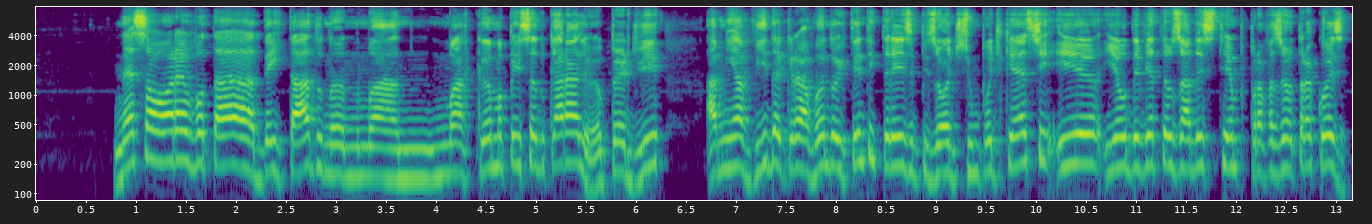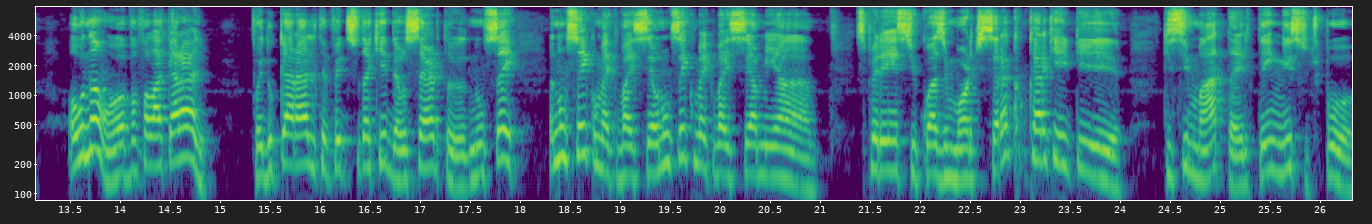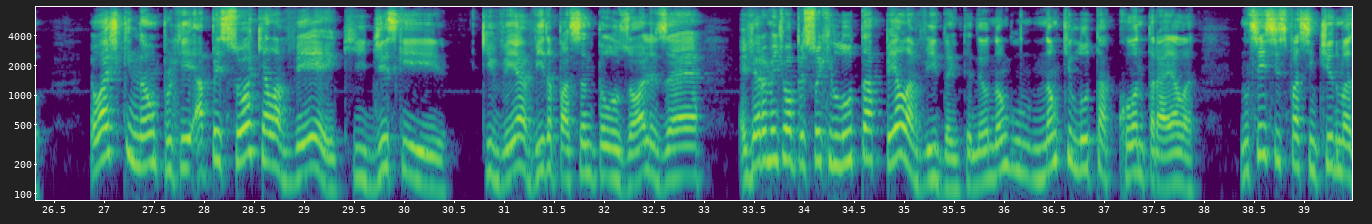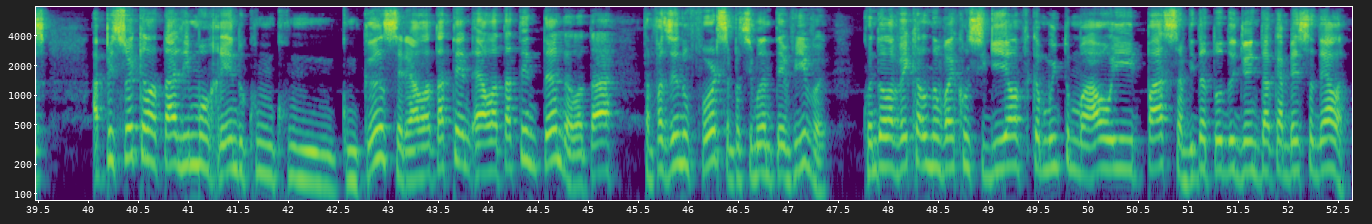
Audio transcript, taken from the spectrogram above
Nessa hora eu vou estar tá deitado na, numa numa cama pensando caralho eu perdi a minha vida gravando 83 episódios de um podcast e, e eu devia ter usado esse tempo para fazer outra coisa. Ou não eu vou falar caralho foi do caralho ter feito isso daqui deu certo não sei eu não sei como é que vai ser, eu não sei como é que vai ser a minha experiência de quase morte. Será que o cara que, que, que se mata, ele tem isso? Tipo, eu acho que não, porque a pessoa que ela vê, que diz que, que vê a vida passando pelos olhos, é, é geralmente uma pessoa que luta pela vida, entendeu? Não, não que luta contra ela. Não sei se isso faz sentido, mas a pessoa que ela tá ali morrendo com, com, com câncer, ela tá, ten, ela tá tentando, ela tá, tá fazendo força para se manter viva. Quando ela vê que ela não vai conseguir, ela fica muito mal e passa a vida toda diante da cabeça dela.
